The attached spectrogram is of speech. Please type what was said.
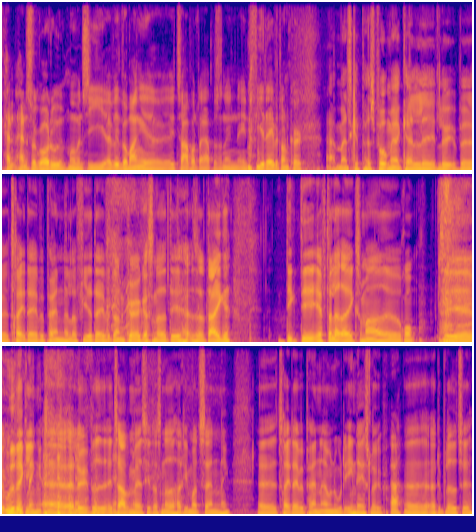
han, han så godt ud, må man sige. Jeg ved, hvor mange øh, etaper der er på sådan en, en fire dage ved Dunkirk. Ja, man skal passe på med at kalde et løb øh, tre dage ved panden, eller fire dage ved Dunkirk og sådan noget. Det, altså, der er ikke, det, det efterlader ikke så meget øh, rum til øh, udvikling af, af løbet etappemæssigt og sådan noget, har de måttet sande. Ikke? Øh, tre dage ved panden er jo nu et endagsløb, ja. øh, er det blevet til.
